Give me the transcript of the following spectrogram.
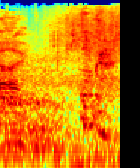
Eye. Oh god.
